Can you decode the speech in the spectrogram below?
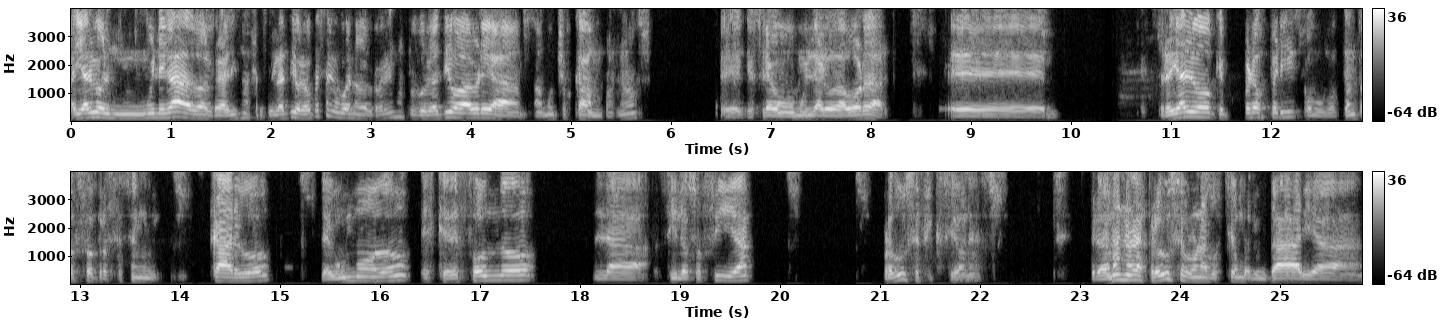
hay algo muy ligado al realismo especulativo. Lo que pasa es que, bueno, el realismo especulativo abre a, muchos campos, ¿no? Eh, que sería como muy largo de abordar. Eh, pero hay algo que Prosperi, como tantos otros, se hacen cargo, de algún modo, es que de fondo la filosofía produce ficciones pero además no las produce por una cuestión voluntaria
